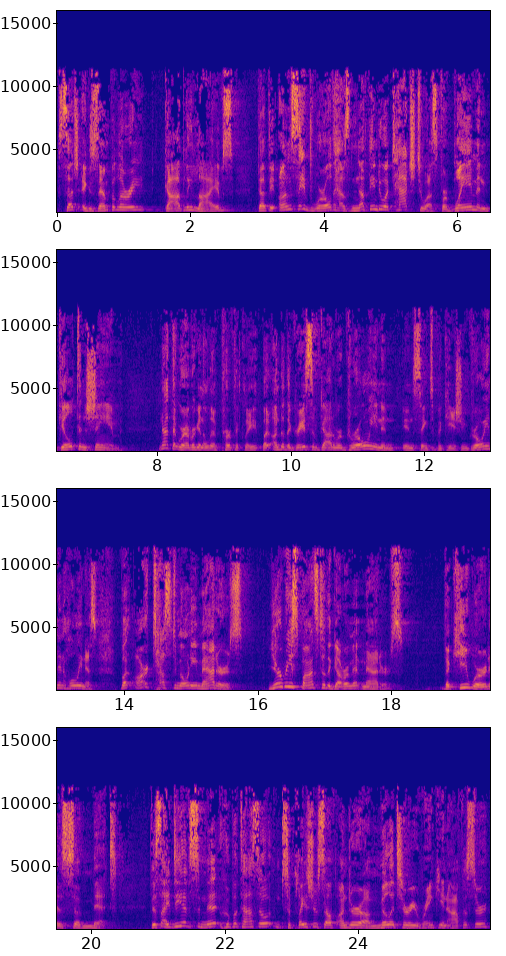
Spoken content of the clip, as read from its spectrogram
such exemplary godly lives that the unsaved world has nothing to attach to us for blame and guilt and shame. Not that we're ever going to live perfectly, but under the grace of God, we're growing in, in sanctification, growing in holiness. But our testimony matters. Your response to the government matters. The key word is submit. This idea of submit, hupotasso, to place yourself under a military ranking officer,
